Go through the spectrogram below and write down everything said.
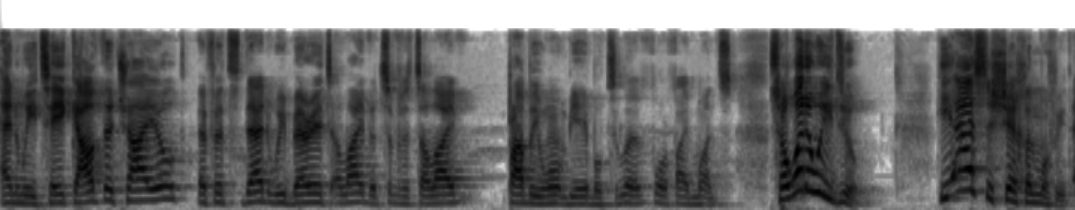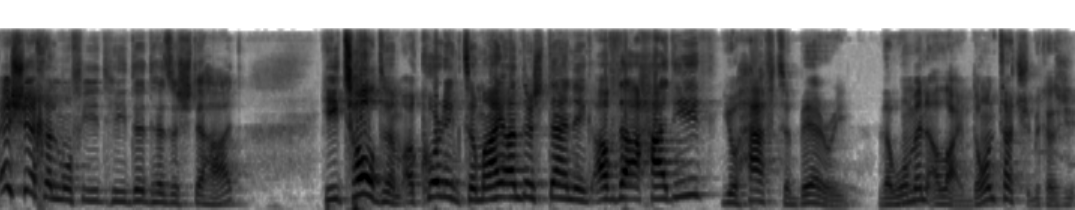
and we take out the child. If it's dead, we bury it alive. But if it's alive, probably won't be able to live four or five months. So what do we do? He asked the Shaykh al-Mufid. A Shaykh al-Mufid, he did his ijtihad. He told him, according to my understanding of the ahadith, you have to bury the woman alive. Don't touch it because you,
